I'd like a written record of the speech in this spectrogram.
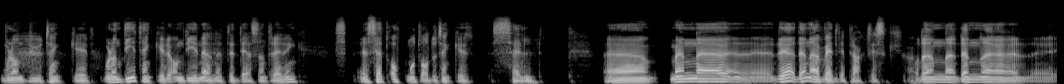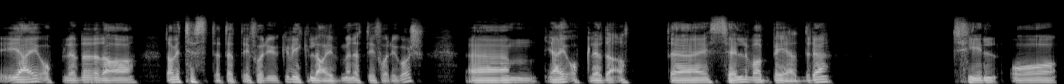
hvordan, du tenker, hvordan de tenker om din evne til desentrering. Sett opp mot hva du tenker selv. Eh, Men eh, det, den er veldig praktisk. Og den, den eh, Jeg opplevde da Da vi testet dette i forrige uke, vi gikk live med dette i forgårs, eh, jeg opplevde at jeg selv var bedre til å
